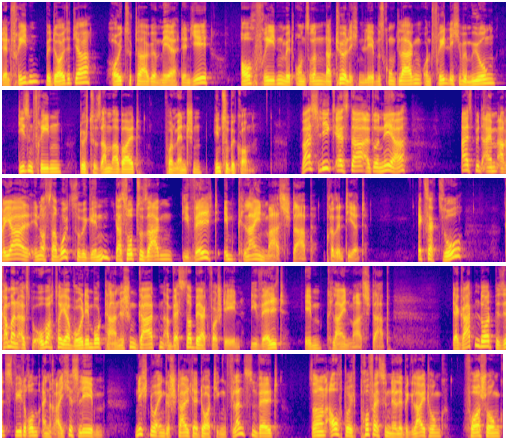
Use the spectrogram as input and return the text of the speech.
Denn Frieden bedeutet ja heutzutage mehr denn je auch Frieden mit unseren natürlichen Lebensgrundlagen und friedliche Bemühungen, diesen Frieden durch Zusammenarbeit von Menschen hinzubekommen. Was liegt es da also näher, als mit einem Areal in Osnabrück zu beginnen, das sozusagen die Welt im Kleinmaßstab präsentiert. Exakt so kann man als Beobachter ja wohl den Botanischen Garten am Westerberg verstehen, die Welt im Kleinmaßstab. Der Garten dort besitzt wiederum ein reiches Leben, nicht nur in Gestalt der dortigen Pflanzenwelt, sondern auch durch professionelle Begleitung, Forschung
